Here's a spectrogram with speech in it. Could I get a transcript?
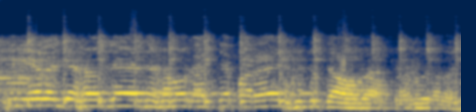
সিরিয়ালে যে সব যে সময় গাইতে পারে শুধু দেওয়া হবে আর কি, অসুবিধা নাই।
